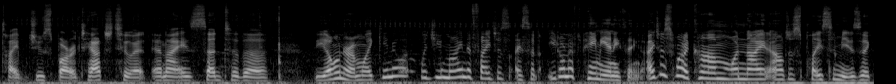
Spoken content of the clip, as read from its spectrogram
type juice bar attached to it, and I said to the the owner, I'm like, you know what? Would you mind if I just? I said, you don't have to pay me anything. I just want to come one night. I'll just play some music.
